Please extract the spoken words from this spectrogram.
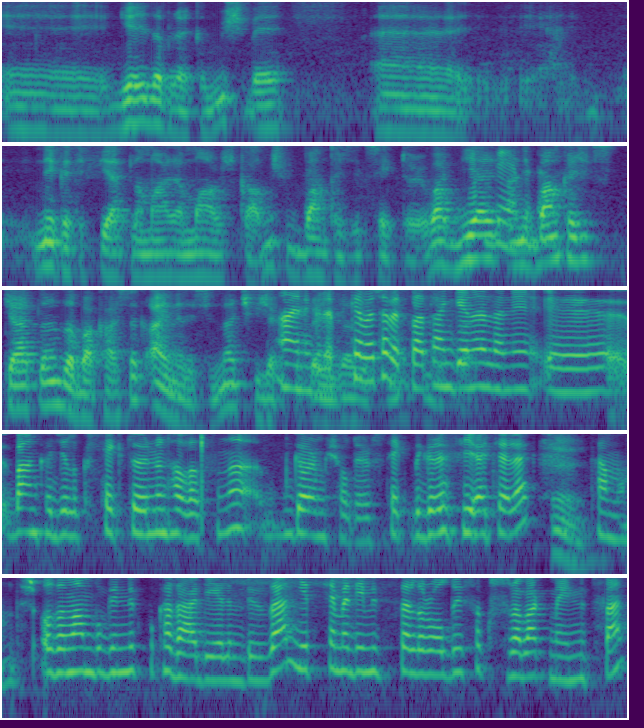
e, geride bırakılmış ve e, yani negatif fiyatlamalara maruz kalmış bir bankacılık sektörü var. Diğer hani bankacılık kağıtlarına da bakarsak aynı resimler çıkacak. Aynı grafik. Evet evet zaten çıkacak. genel hani e, bankacılık sektörünün havasını görmüş oluyoruz tek bir grafiği açarak. Evet. Tamamdır. O zaman bugünlük bu kadar diyelim bizden. Yetişemediğimiz hisseler olduysa kusura bakmayın lütfen.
